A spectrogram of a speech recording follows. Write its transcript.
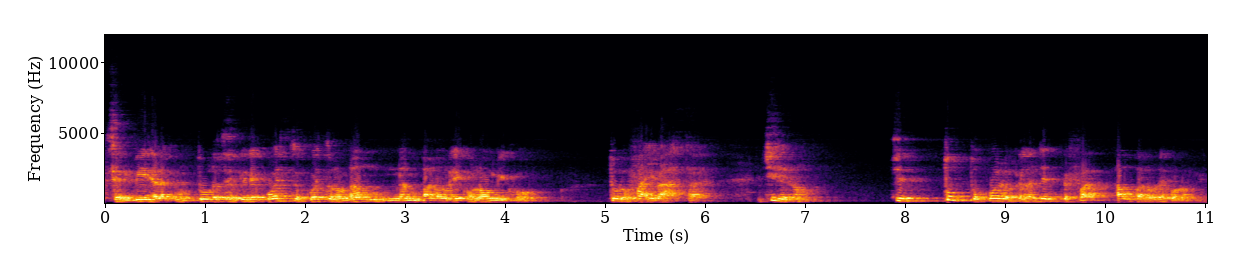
servire alla cultura, servire questo, questo non ha un, un valore economico. Tu lo fai e basta. In Cile no. Cioè, tutto quello che la gente fa ha un valore economico.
